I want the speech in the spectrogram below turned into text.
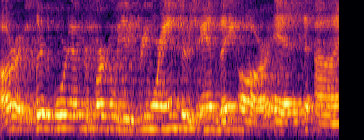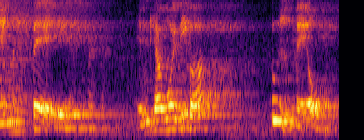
All right, we clear the board after Farkle. We give you three more answers, and they are Ed, Ein, Faye. In Cowboy Bebop, who's male?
